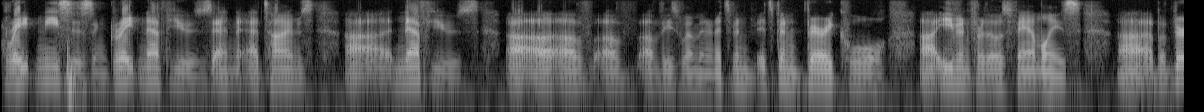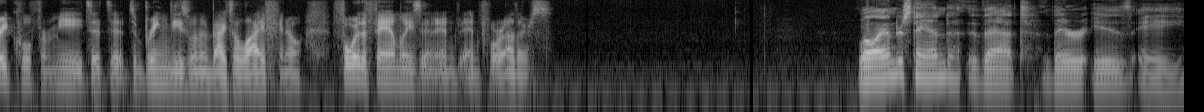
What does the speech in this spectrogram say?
great nieces and great nephews and at times uh, nephews uh, of, of, of these women and it's been it's been very cool uh, even for those families uh, but very cool for me to, to, to bring these women back to life you know for the families and, and, and for others well, I understand that there is a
